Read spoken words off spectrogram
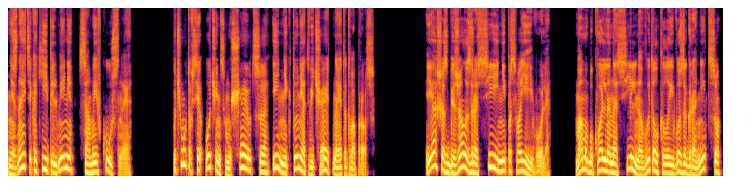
не знаете, какие пельмени самые вкусные? Почему-то все очень смущаются, и никто не отвечает на этот вопрос. Яша сбежал из России не по своей воле. Мама буквально насильно вытолкала его за границу,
